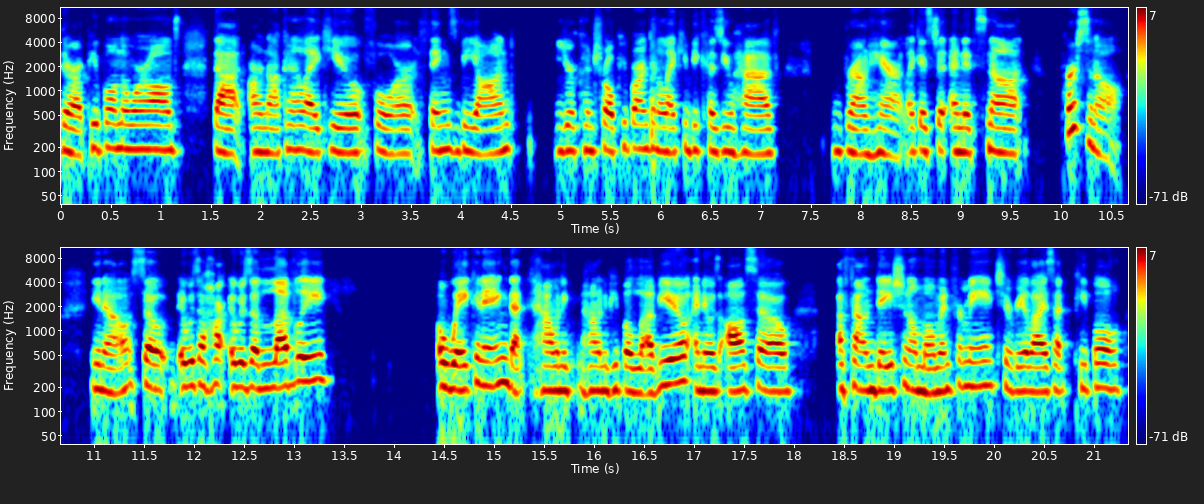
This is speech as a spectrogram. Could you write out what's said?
there are people in the world that are not going to like you for things beyond your control. People aren't going to like you because you have brown hair. Like it's just and it's not personal you know? So it was a hard it was a lovely awakening that how many how many people love you and it was also a foundational moment for me to realize that people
